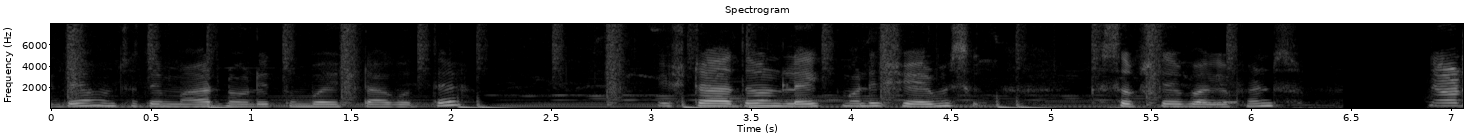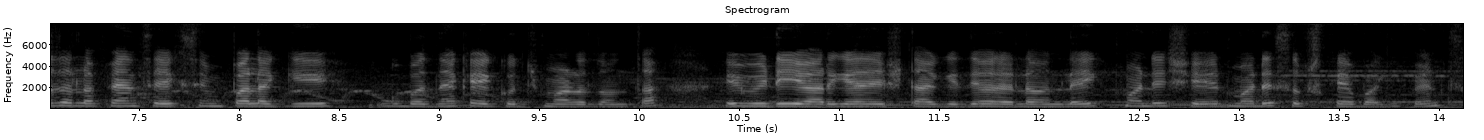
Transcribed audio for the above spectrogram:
ಇದೆ. ಒಂದು ಸತಿ ಮಾಡಿ ನೋಡಿ, ತುಂಬ ಇಷ್ಟ ಆಗುತ್ತೆ. ಇಷ್ಟ ಆದರೆ ಒಂದು ಲೈಕ್ ಮಾಡಿ, ಶೇರ್ ಮಾಡಿ, ಸಬ್ಸ್ಕ್ರೈಬ್ ಆಗಿ, ಫ್ರೆಂಡ್ಸ್. ನೋಡ್ದಲ್ಲ ಫ್ರೆಂಡ್ಸ್ ಹೇಗೆ ಸಿಂಪಲಾಗಿ ಬದನೇಕಾಯಿ ಗೊಜ್ಜು ಮಾಡೋದು ಅಂತ? ಈ ವಿಡಿಯೋ ಯಾರಿಗೆ ಇಷ್ಟ ಆಗಿದೆಯೋ ಅವರೆಲ್ಲ ಒಂದು ಲೈಕ್ ಮಾಡಿ ಶೇರ್ ಮಾಡಿ ಸಬ್ಸ್ಕ್ರೈಬ್ ಆಗಿ ಫ್ರೆಂಡ್ಸ್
